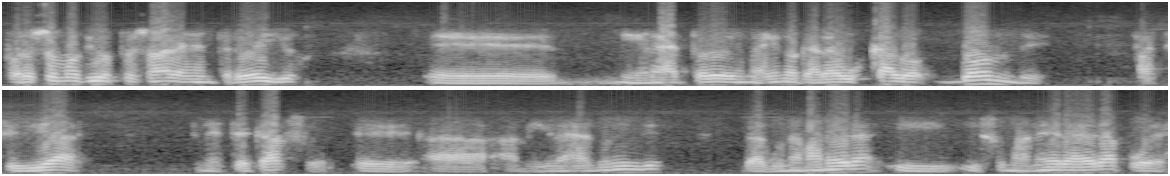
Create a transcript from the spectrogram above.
por esos motivos personales entre ellos Miguel Ángel imagino que habrá buscado dónde fastidiar en este caso a, a Miguel Ángel Domínguez de alguna manera y, su manera era pues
